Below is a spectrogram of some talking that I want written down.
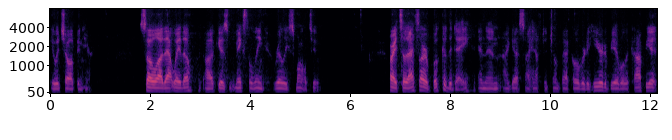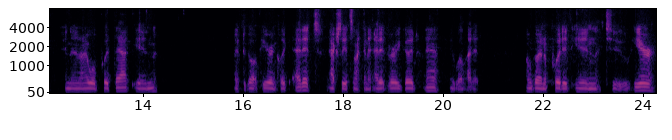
it would show up in here. So uh, that way, though, uh, gives makes the link really small too. All right, so that's our book of the day, and then I guess I have to jump back over to here to be able to copy it, and then I will put that in. I have to go up here and click edit. Actually, it's not going to edit very good. Eh, it will edit. I'm going to put it into here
